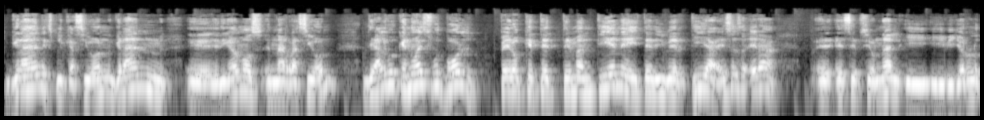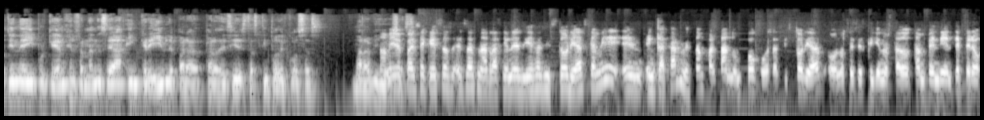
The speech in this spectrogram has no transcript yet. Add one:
gran explicación, gran, eh, digamos, narración de algo que no es fútbol, pero que te, te mantiene y te divertía. Eso era eh, excepcional y, y, Villoro lo tiene ahí porque Ángel Fernández era increíble para, para decir este tipo de cosas. A mí me parece que esas, esas narraciones y esas historias, que a mí en, en, Qatar me están faltando un poco esas historias, o no sé si es que yo no he estado tan pendiente, pero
